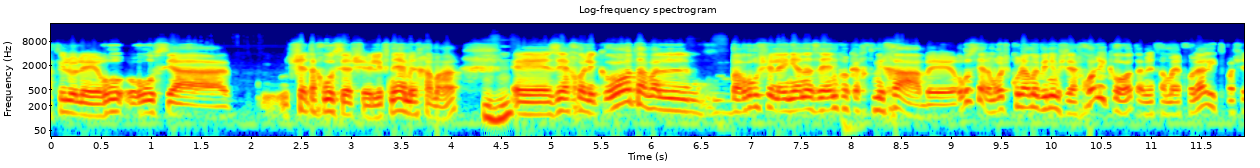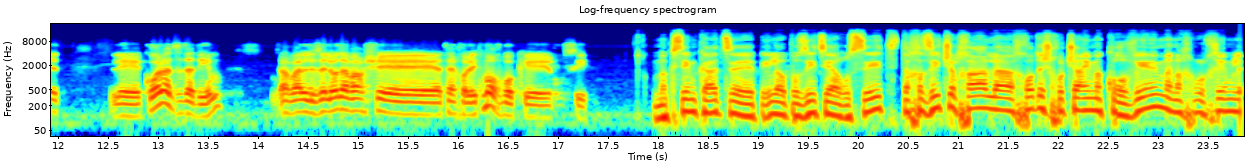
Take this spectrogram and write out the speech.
אפילו לרוסיה, שטח רוסיה שלפני המלחמה, mm-hmm. uh, זה יכול לקרות, אבל ברור שלעניין הזה אין כל כך תמיכה ברוסיה, למרות שכולם מבינים שזה יכול לקרות, המלחמה יכולה להתפשט לכל הצדדים, אבל זה לא דבר שאתה יכול לתמוך בו כרוסי. מקסים כץ, אה, פעיל האופוזיציה הרוסית, תחזית שלך לחודש-חודשיים הקרובים, אנחנו הולכים ל...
